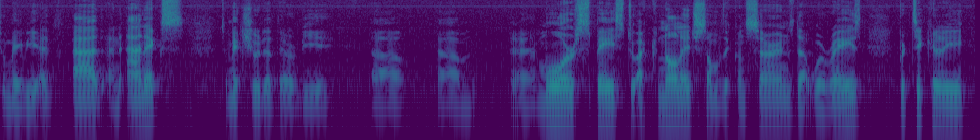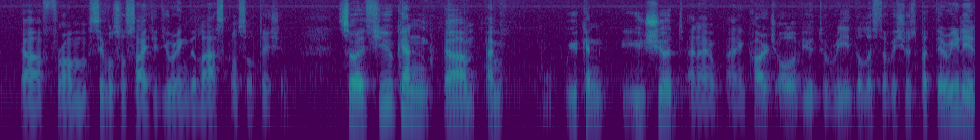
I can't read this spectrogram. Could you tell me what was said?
to maybe add, add an annex to make sure that there will be uh, um, uh, more space to acknowledge some of the concerns that were raised, particularly uh, from civil society during the last consultation. So if you can, um, you can, you should, and I, I encourage all of you to read the list of issues, but they really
